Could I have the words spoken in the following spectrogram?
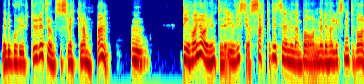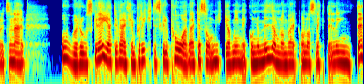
när du går ut ur ett rum så släck lampan. Mm. Det har jag ju inte, visst jag har sagt det till mina barn, men det har liksom inte varit sån här orosgrej, att det verkligen på riktigt skulle påverka så mycket av min ekonomi om de, om de släckte eller inte.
